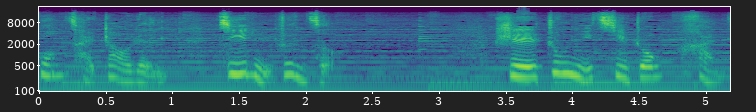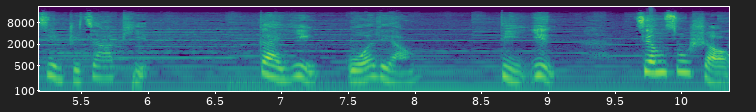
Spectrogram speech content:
光彩照人，肌理润泽，是朱泥器中罕见之佳品。盖印国良，底印江苏省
